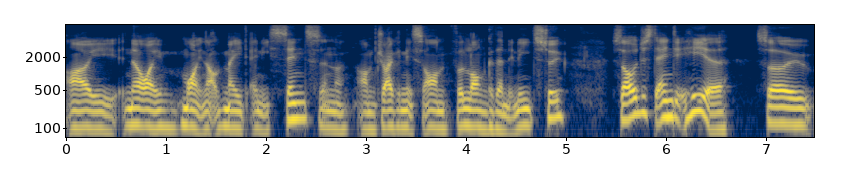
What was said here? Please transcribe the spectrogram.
I know I might not have made any sense and I'm dragging this on for longer than it needs to. So I'll just end it here. So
